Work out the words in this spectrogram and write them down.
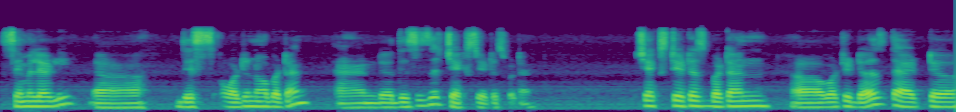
Similarly uh, this order now button and uh, this is a check status button. Check status button uh, what it does that uh,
